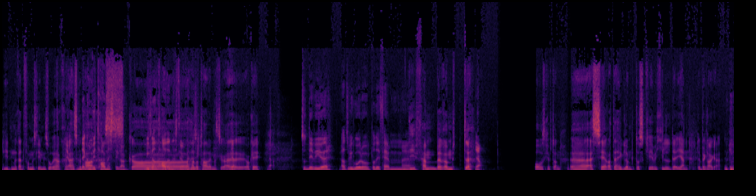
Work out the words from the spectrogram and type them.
liten redd for muslimhistorie her. Ja, det kan vi ta neste gang. Skal Vi kan ta det neste gang. Heller ta det neste gang. Ja. Ok. Så det vi gjør, er at vi går over på de fem uh... De fem berømte Ja. overskriftene. Uh, jeg ser at jeg har glemt å skrive kilde igjen. Det beklager jeg.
